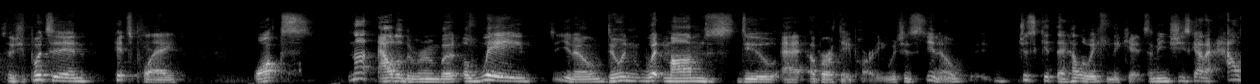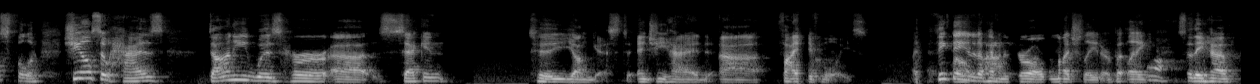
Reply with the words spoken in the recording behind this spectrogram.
So she puts it in, hits play, walks not out of the room, but away, you know, doing what moms do at a birthday party, which is, you know, just get the hell away from the kids. I mean, she's got a house full of. She also has. Donnie was her uh, second to youngest, and she had uh, five boys. I think they Oh, ended up having a girl much later, but like, Oh. so they have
